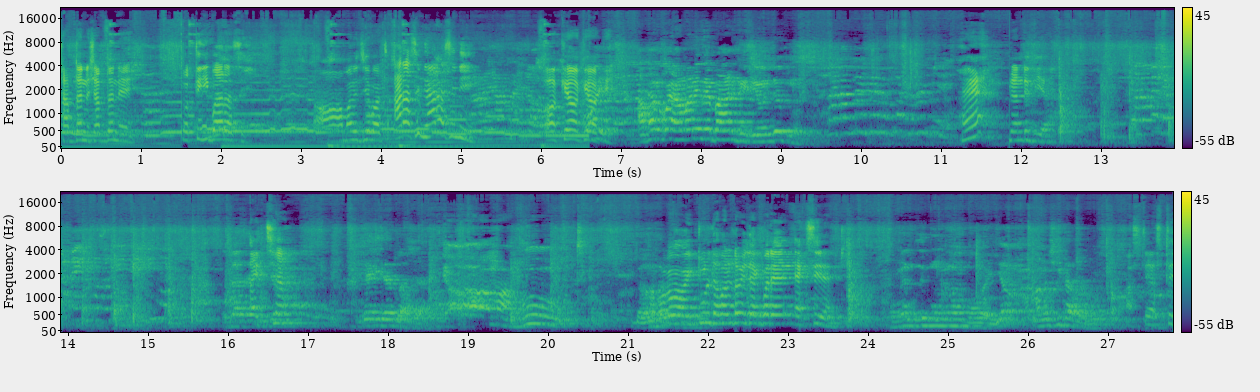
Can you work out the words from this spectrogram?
সাবধানে সাবধানে। তোর থেকে বার আছে। আমার যে বার আর আসেনি আর আসেনি। ওকে ওকে ওকে আবার কই আমারে যে বার দিছি বুঝছ তো হ্যাঁ? ব্র্যান্ডে দিয়া। আচ্ছা। মাহবুদ উল্টা পাল্টা হইলে একবারে অ্যাক্সিডেন্ট আস্তে আস্তে।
